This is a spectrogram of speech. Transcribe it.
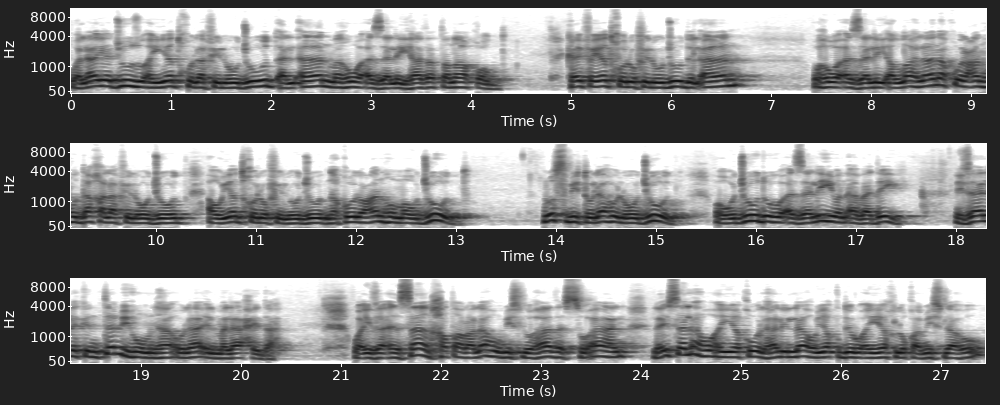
ولا يجوز أن يدخل في الوجود الآن ما هو أزلي هذا تناقض. كيف يدخل في الوجود الآن؟ وهو أزلي. الله لا نقول عنه دخل في الوجود أو يدخل في الوجود نقول عنه موجود نثبت له الوجود ووجوده أزلي أبدي. لذلك انتبهوا من هؤلاء الملاحدة. وإذا إنسان خطر له مثل هذا السؤال ليس له أن يقول هل الله يقدر أن يخلق مثله؟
